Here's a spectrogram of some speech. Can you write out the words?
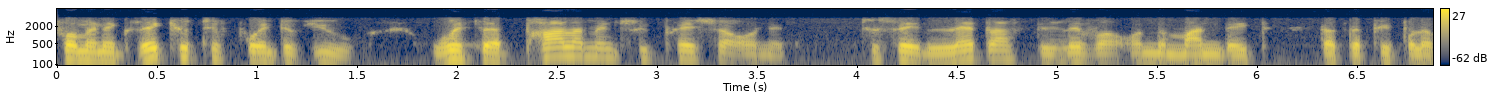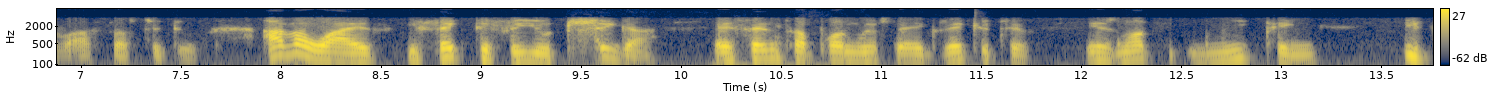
from an executive point of view, with a parliamentary pressure on it, to say, let us deliver on the mandate that the people have asked us to do. Otherwise, effectively, you trigger a sense upon which the executive is not meeting its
